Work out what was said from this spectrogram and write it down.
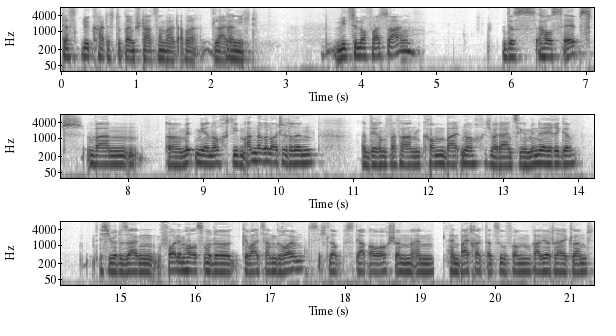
Das Glück hattest du beim Staatsanwalt aber leider Nein. nicht. Willst du noch was sagen? Das Haus selbst waren äh, mit mir noch sieben andere Leute drin. Deren Verfahren kommen bald noch. Ich war der einzige Minderjährige ich würde sagen, vor dem Haus wurde gewaltsam geräumt. Ich glaube, es gab aber auch schon einen, einen Beitrag dazu vom Radio Dreieckland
